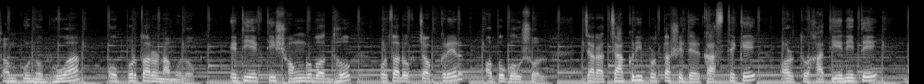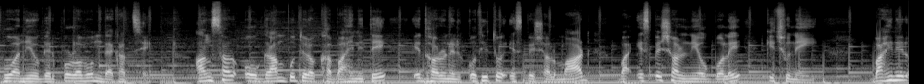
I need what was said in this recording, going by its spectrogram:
সম্পূর্ণ ভুয়া ও প্রতারণামূলক। এটি একটি সংঘবদ্ধ প্রতারক চক্রের অপকৌশল, যারা চাকরি প্রত্যাশীদের কাছ থেকে অর্থ হাতিয়ে নিতে ভুয়া নিয়োগের প্রলোভন দেখাচ্ছে। আনসার ও গ্রাম প্রতিরক্ষা বাহিনীতে এ ধরনের কথিত স্পেশাল মার্ড বা স্পেশাল নিয়োগ বলে কিছু নেই। বাহিনীর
